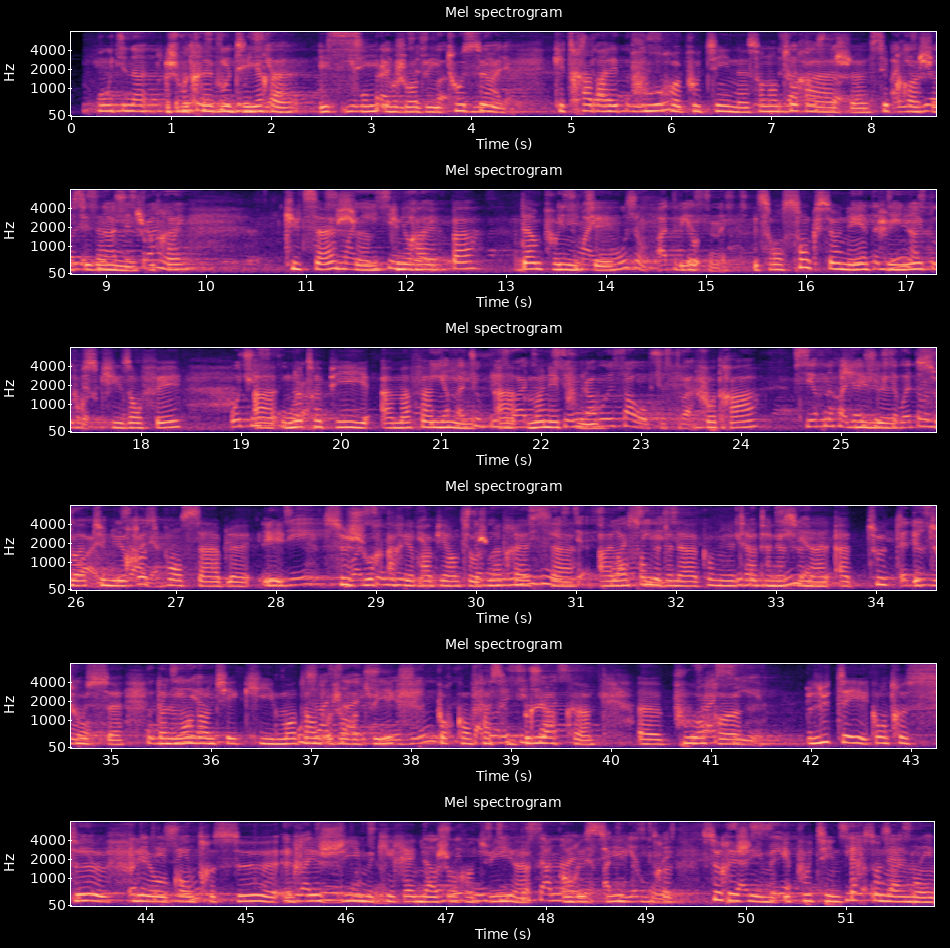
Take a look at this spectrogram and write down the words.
Je voudrais vous dire euh, ici aujourd'hui tous ceux qui travaille pour Poutine, son entourage, ses proches, ses amis. Je voudrais qu'ils sachent qu'il n'y aura pas d'impunité. Ils seront sanctionnés, punis pour ce qu'ils ont fait à notre pays, à ma famille, à mon époux. Il faudra qu'il soit tenu responsable. Et ce jour arrivera bientôt. Je m'adresse à l'ensemble de la communauté internationale, à toutes et tous dans le monde entier qui m'entendent aujourd'hui pour qu'on fasse bloc euh, pour lutter contre ce fléau, contre ce régime qui règne aujourd'hui euh, en Russie, contre ce régime. Et Poutine, personnellement,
